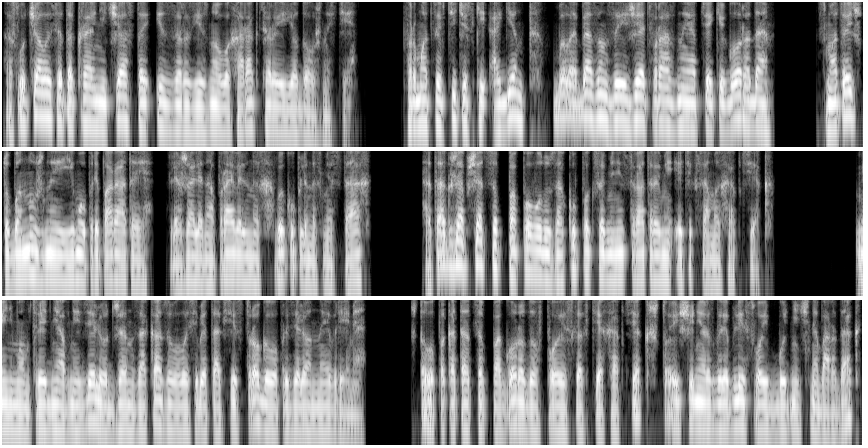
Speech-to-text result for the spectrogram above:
А случалось это крайне часто из-за разъездного характера ее должности. Фармацевтический агент был обязан заезжать в разные аптеки города, смотреть, чтобы нужные ему препараты лежали на правильных выкупленных местах, а также общаться по поводу закупок с администраторами этих самых аптек. Минимум три дня в неделю Джен заказывала себе такси строго в определенное время, чтобы покататься по городу в поисках тех аптек, что еще не разгребли свой будничный бардак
